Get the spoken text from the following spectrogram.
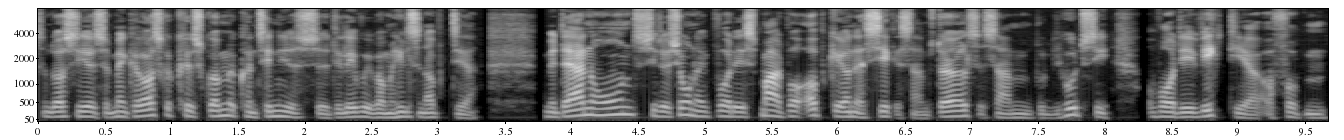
som du også siger, så man kan også godt køre Scrum med continuous øh, delivery, hvor man hele tiden opdaterer. Men der er nogle situationer, hvor det er smart, hvor opgaven er cirka samme størrelse, samme hudsi, og hvor det er vigtigere at få dem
